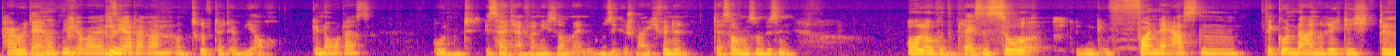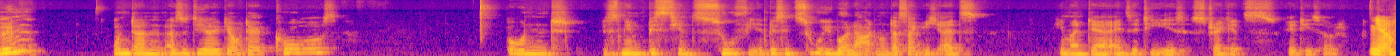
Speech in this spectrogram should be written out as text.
Pirate erinnert mich aber halt sehr daran und trifft halt irgendwie auch genau das. Und ist halt einfach nicht so mein Musikgeschmack. Ich finde, der Song ist so ein bisschen all over the place. Es ist so von der ersten Sekunde an richtig drin. Und dann, also direkt ja auch der Chorus. Und ist mir ein bisschen zu viel, ein bisschen zu überladen. Und das sage ich als jemand, der NCT Stray Kids 80s hört. Ja.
